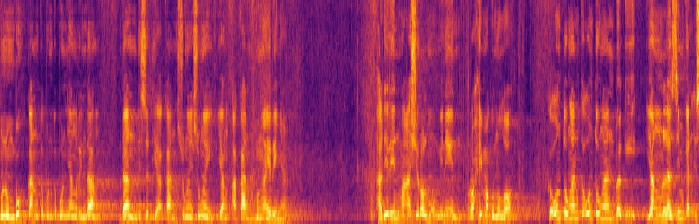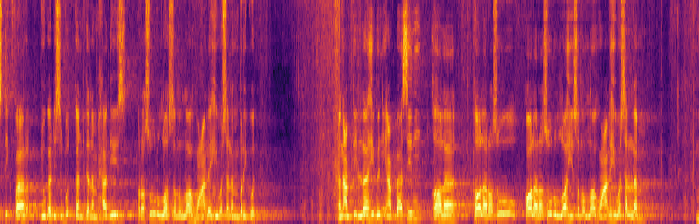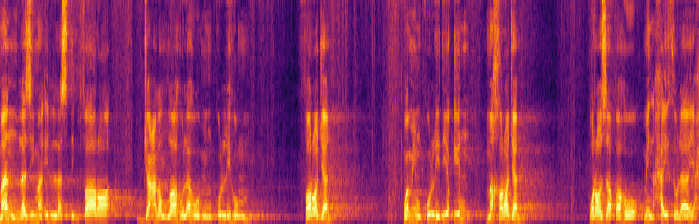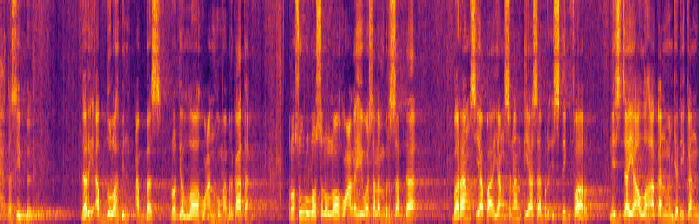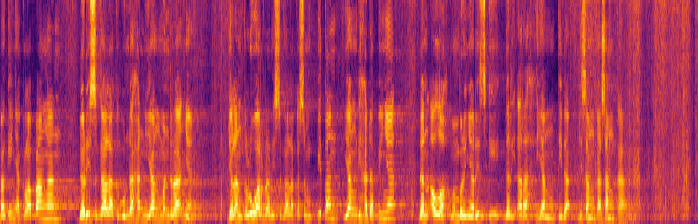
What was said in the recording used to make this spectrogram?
menumbuhkan kebun-kebun yang rindang dan disediakan sungai-sungai yang akan mengairinya. Hadirin ma'asyiral mu'minin rahimakumullah. Keuntungan-keuntungan bagi yang melazimkan istighfar juga disebutkan di dalam hadis Rasulullah sallallahu alaihi wasallam berikut. An Abdullah bin Abbas qala qala Rasul qala Rasulullah sallallahu alaihi wasallam Man lazima illa istighfara ja'ala Allah lahu min kulli hum farajan wa min kulli dhiqin makhrajan warazaqahu min haitsu la yahtasib. Dari Abdullah bin Abbas radhiyallahu anhu berkata, Rasulullah shallallahu alaihi wasallam bersabda, barang siapa yang senantiasa beristighfar, niscaya Allah akan menjadikan baginya kelapangan dari segala kegundahan yang menderanya, jalan keluar dari segala kesempitan yang dihadapinya dan Allah memberinya rizki dari arah yang tidak disangka-sangka.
